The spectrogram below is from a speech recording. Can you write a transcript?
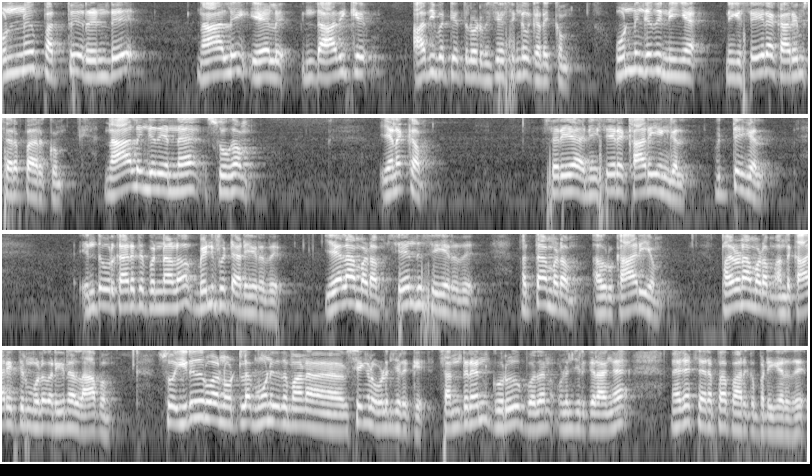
ஒன்று பத்து ரெண்டு நாலு ஏழு. இந்த ஆதிக்க ஆதிபத்தியத்திலோட விசேஷங்கள் கிடைக்கும். ஒன்றுங்கிறது நீங்கள் நீங்கள் செய்கிற காரியம் சிறப்பாக இருக்கும். நாலுங்கிறது என்ன? சுகம். இணக்கம். சரியா? நீங்கள் செய்கிற காரியங்கள் வித்தைகள் எந்த ஒரு காரியத்தை பண்ணாலும் பெனிஃபிட் அடைகிறது. ஏழாம் இடம் சேர்ந்து செய்கிறது. பத்தாம் இடம் ஒரு காரியம். பதினொன்றாம் இடம் அந்த காரியத்தின் மூலம் வருகிற லாபம். ஸோ இருபது ரூபா நோட்டில் மூணு விதமான விஷயங்கள் ஒளிஞ்சிருக்கு. சந்திரன் குரு புதன் ஒளிஞ்சிருக்கிறாங்க. மிகச்சிறப்பாக பார்க்கப்படுகிறது.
